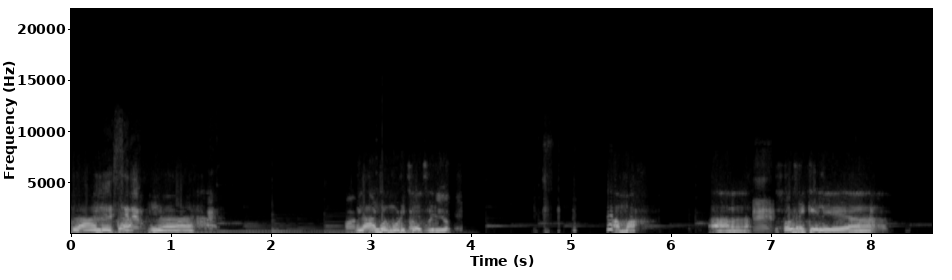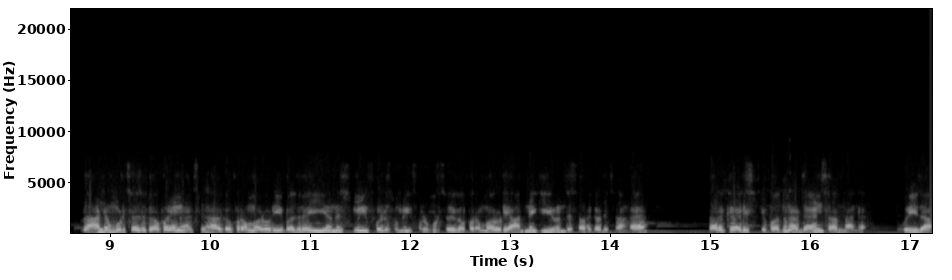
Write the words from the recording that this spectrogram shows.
விளாண்டுட்டான் விளையாண்டு முடிச்சாச்சு. ஆமா. சொல்ற கேளு. ஆஹ் விளாண்டு முடிச்சதுக்கு அப்புறம் என்னாச்சு? அதுக்கப்புறம் மறுபடியும் பாத்தீங்கன்னா ஸ்விமிங் பூல் ஸ்விமிங் பூல் முடிச்சதுக்கு அப்புறம் மறுபடியும் அன்னைக்கு வந்து சரக்கு அடிச்சாங்க. சரக்கு அடிச்சுட்டு பாத்தீங்கன்னா டான்ஸ் ஆடினாங்க. புரியுதா?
